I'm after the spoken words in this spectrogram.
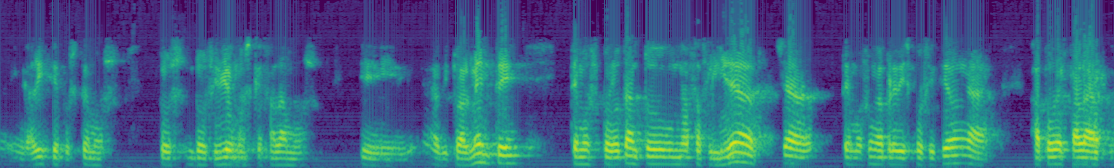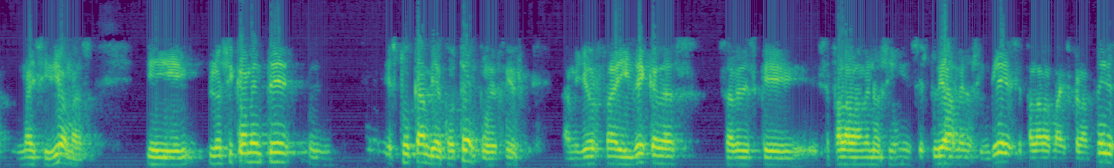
en Galicia, pois temos dos, dos idiomas que falamos eh, habitualmente, temos, polo tanto, unha facilidade, xa temos unha predisposición a, a poder falar máis idiomas. E, lóxicamente, isto cambia co tempo, é dicir, a mellor fai décadas, sabedes que se falaba menos, se estudiaba menos inglés, se falaba máis francés,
